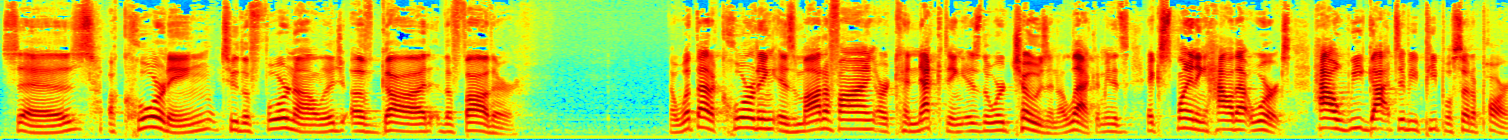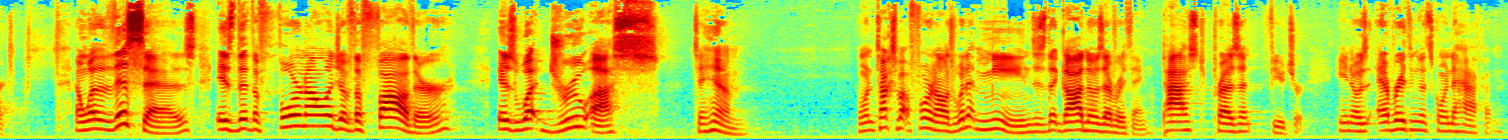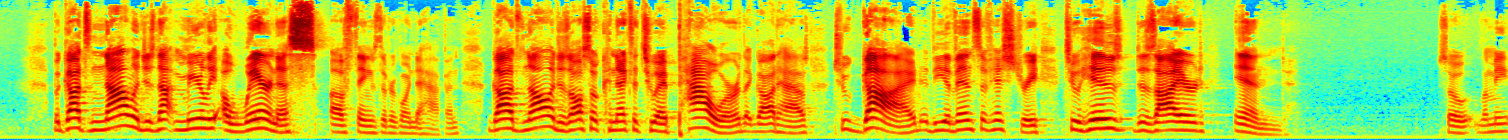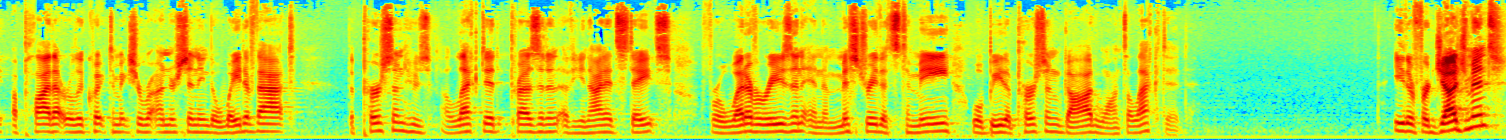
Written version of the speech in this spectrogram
says, according to the foreknowledge of God the Father. Now, what that according is modifying or connecting is the word chosen, elect. I mean, it's explaining how that works, how we got to be people set apart. And what this says is that the foreknowledge of the Father is what drew us to Him. And when it talks about foreknowledge, what it means is that God knows everything past, present, future. He knows everything that's going to happen. But God's knowledge is not merely awareness of things that are going to happen. God's knowledge is also connected to a power that God has to guide the events of history to his desired end. So let me apply that really quick to make sure we're understanding the weight of that. The person who's elected president of the United States, for whatever reason, and a mystery that's to me, will be the person God wants elected either for judgment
